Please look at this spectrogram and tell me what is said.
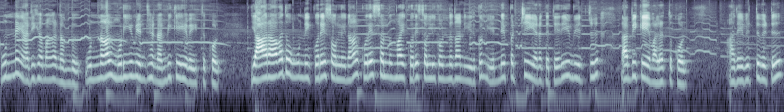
உன்னை அதிகமாக நம்பு. உன்னால் முடியும் என்ற நம்பிக்கையை வைத்துக்கொள். யாராவது உன்னை குறை சொல்லினால் குறை சொல்லுமாய் குறை சொல்லி கொண்டுதான் இருக்கும். என்னை பற்றி எனக்கு தெரியும் என்று நம்பிக்கையை வளர்த்துக்கொள். அதை விட்டுவிட்டு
